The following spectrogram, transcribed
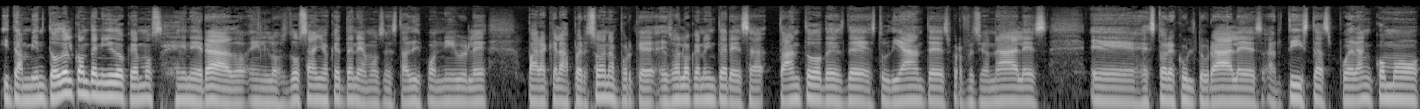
Y también todo el contenido que hemos generado en los dos años que tenemos está disponible para que las personas, porque eso es lo que nos interesa, tanto desde estudiantes, profesionales, eh, gestores culturales, artistas, puedan como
